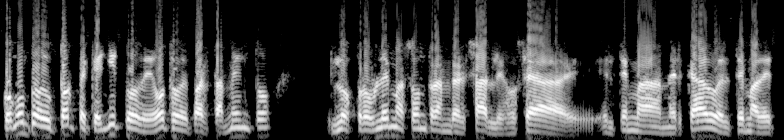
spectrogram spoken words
con un productor pequeñito de otro departamento, los problemas son transversales, o sea, el tema mercado, el tema de,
